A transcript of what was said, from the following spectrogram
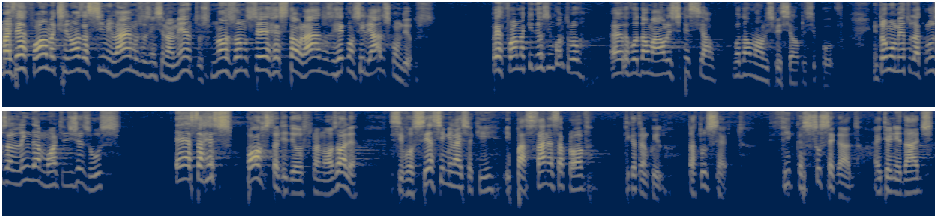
Mas é a forma que, se nós assimilarmos os ensinamentos, nós vamos ser restaurados e reconciliados com Deus. Foi a forma que Deus encontrou. É, eu vou dar uma aula especial. Vou dar uma aula especial para esse povo. Então, o momento da cruz, além da morte de Jesus, é essa resposta de Deus para nós. Olha, se você assimilar isso aqui e passar nessa prova, fica tranquilo, está tudo certo. Fica sossegado. A eternidade,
